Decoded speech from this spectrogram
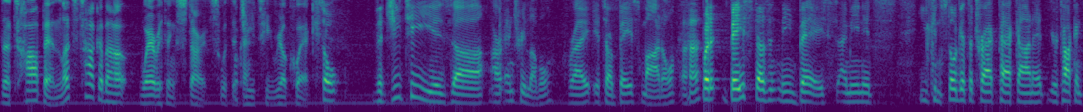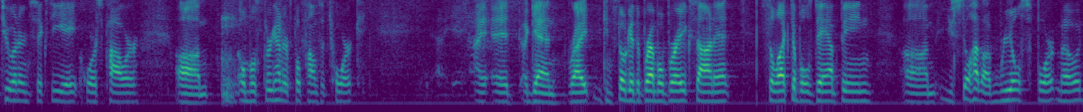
the top end. Let's talk about where everything starts with the GT real quick. So the GT is uh, our entry level, right? It's our base model, Uh-huh. but base doesn't mean base. I mean, it's you can still get the track pack on it. You're talking 268 horsepower, um, almost 300 foot-pounds of torque. I, it, again, right? You can still get the Brembo brakes on it, selectable damping. Um, you still have a real sport mode,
